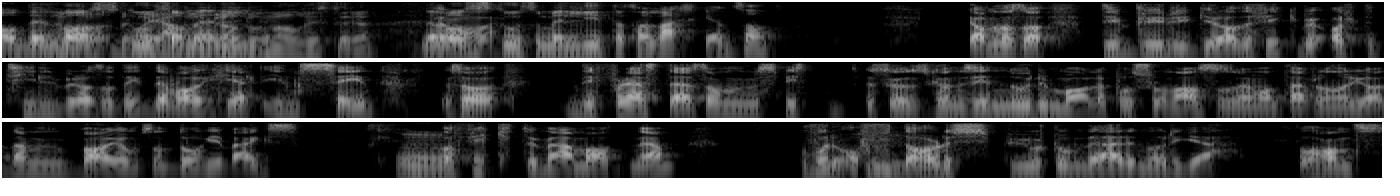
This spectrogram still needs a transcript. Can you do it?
og den var stor var som jævlig bra en Donald-historie. Den Det var stor som en liten tallerken, sånn. Ja, men altså, de burgerne de fikk med alt det tilbudet og sånne ting, det var jo helt insane. Så de fleste som spiste kan du si, normale porsjoner, sånn som vi vant her fra Norge, de ba jo om sånn doggybags. Mm. Da fikk du med maten hjem. Hvor ofte har du spurt om det her i Norge? Og Hans,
